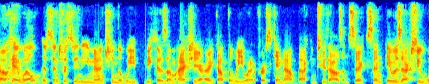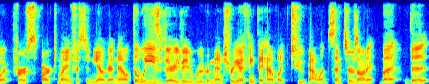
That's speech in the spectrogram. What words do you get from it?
Okay, well, it's interesting that you mentioned the Wii because I'm actually I got the Wii when it first came out back in 2006, and it was actually what first sparked my interest in yoga. Now, the Wii is very very rudimentary. I think they have like two balance sensors on it, but the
